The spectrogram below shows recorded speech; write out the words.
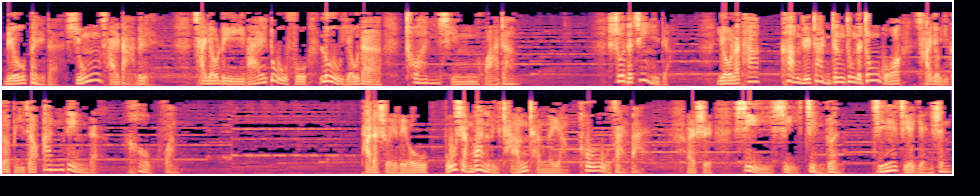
刘备的雄才大略，才有李白、杜甫、陆游的穿行华章。说的近一点，有了它，抗日战争中的中国才有一个比较安定的后方。它的水流不像万里长城那样突兀在外，而是细细浸润，节节延伸，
